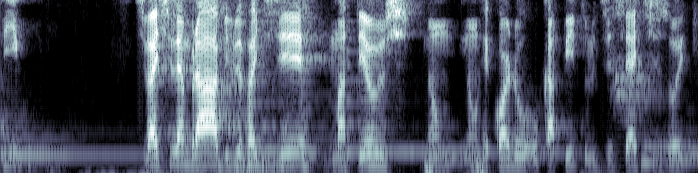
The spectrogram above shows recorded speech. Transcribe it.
figo. Você vai se lembrar, a Bíblia vai dizer, Mateus, não, não recordo o capítulo 17, 18.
